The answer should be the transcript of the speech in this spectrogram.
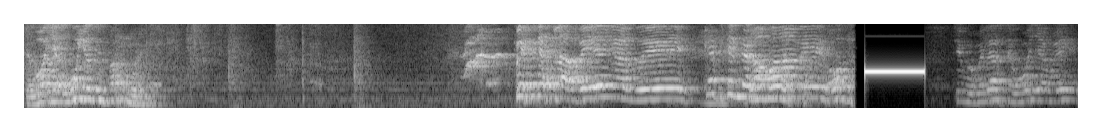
Cebolla. Uy, yo soy fan, güey. Vete a la verga, güey. ¿Qué pendejo? No mames. Oh, Sí, güey, huele a cebolla, güey.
